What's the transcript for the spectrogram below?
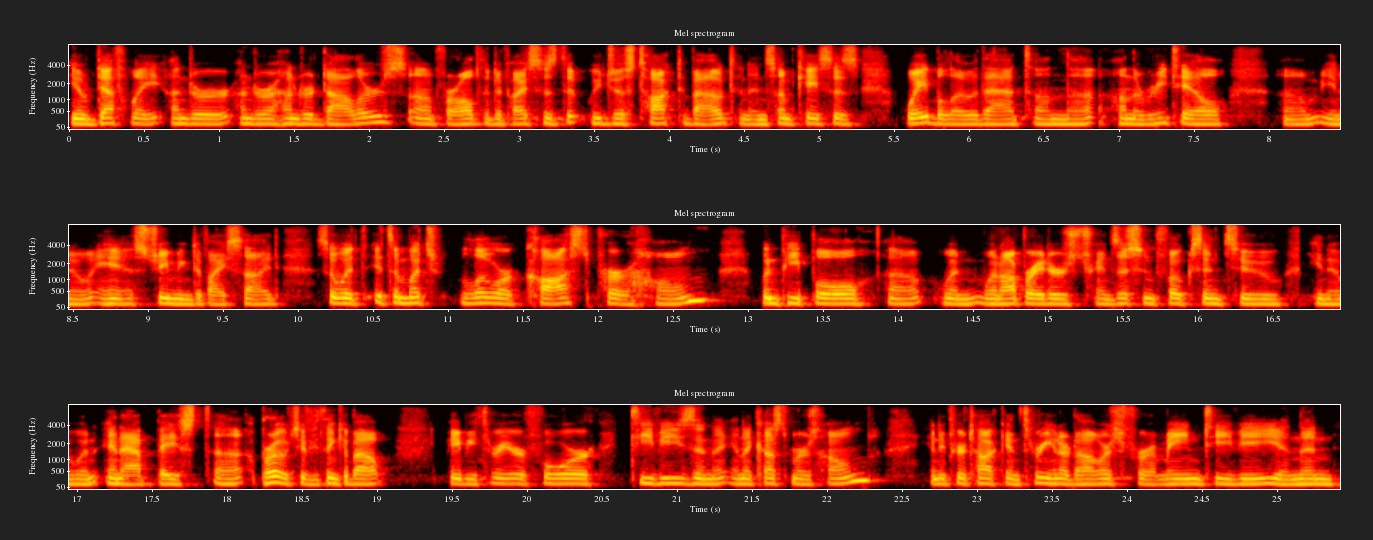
You know definitely under under a hundred dollars uh, for all the devices that we just talked about, and in some cases way below that on the on the retail, um, you know, streaming device side. So it, it's a much lower cost per home when people uh, when when operators transition folks into you know an, an app-based uh, approach. If you think about maybe three or four TVs in a, in a customer's home. And if you're talking $300 for a main TV and then,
